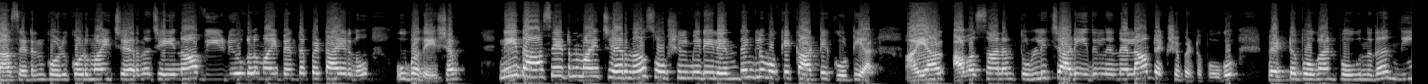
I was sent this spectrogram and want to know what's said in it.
ദാസേട്ടൻ കോഴിക്കോടുമായി ചേർന്ന് ചെയ്യുന്ന വീഡിയോകളുമായി ബന്ധപ്പെട്ടായിരുന്നു ഉപദേശം. നീ ദാസേട്ടനുമായി ചേർന്ന് സോഷ്യൽ മീഡിയയിൽ എന്തെങ്കിലുമൊക്കെ കാട്ടിക്കൂട്ടിയാൽ അയാൾ അവസാനം തുള്ളിച്ചാടി ഇതിൽ നിന്നെല്ലാം രക്ഷപ്പെട്ടു പോകും. പെട്ടുപോകാൻ പോകുന്നത് നീ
